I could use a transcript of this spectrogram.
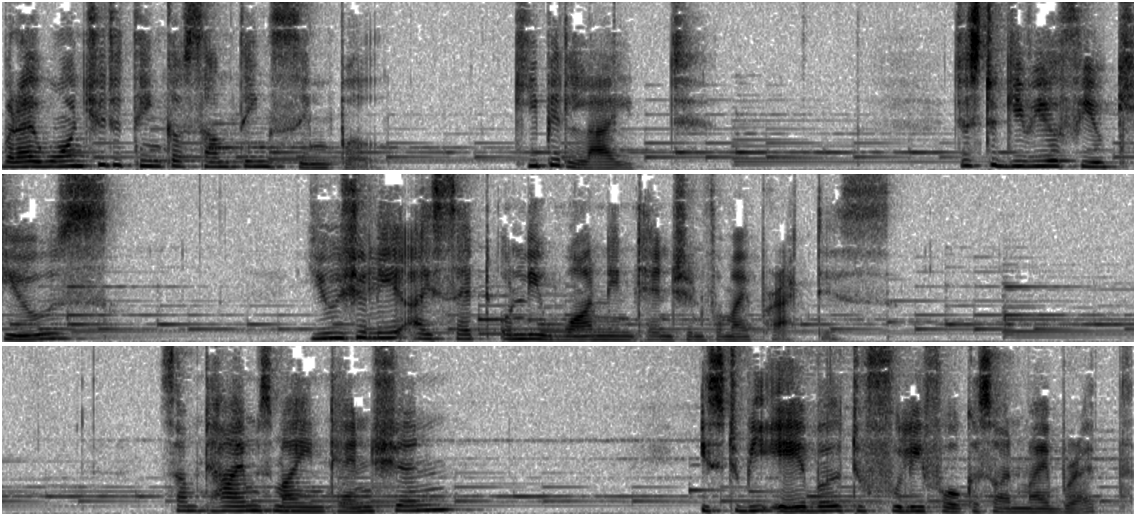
But I want you to think of something simple. Keep it light. Just to give you a few cues, usually I set only one intention for my practice. Sometimes my intention is to be able to fully focus on my breath.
